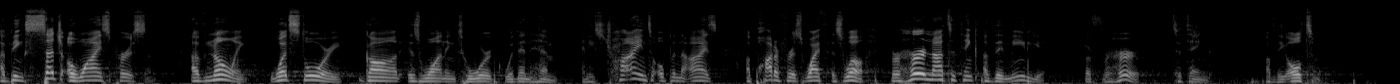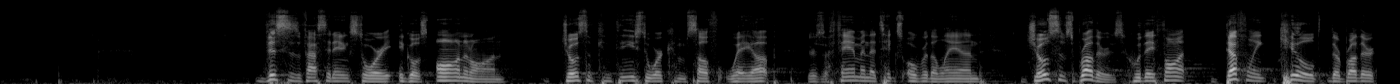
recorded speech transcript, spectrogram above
of being such a wise person, of knowing what story God is wanting to work within him. And he's trying to open the eyes of Potiphar's wife as well, for her not to think of the immediate, but for her to think of the ultimate. This is a fascinating story. It goes on and on. Joseph continues to work himself way up. There's a famine that takes over the land. Joseph's brothers, who they thought definitely killed their brother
